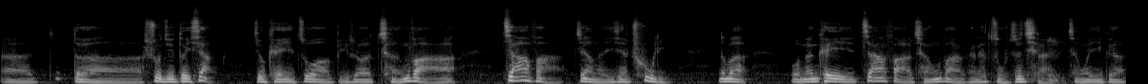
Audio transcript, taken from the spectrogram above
呃的数据对象，就可以做，比如说乘法、加法这样的一些处理。那么，我们可以加法、乘法给它组织起来，成为一个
